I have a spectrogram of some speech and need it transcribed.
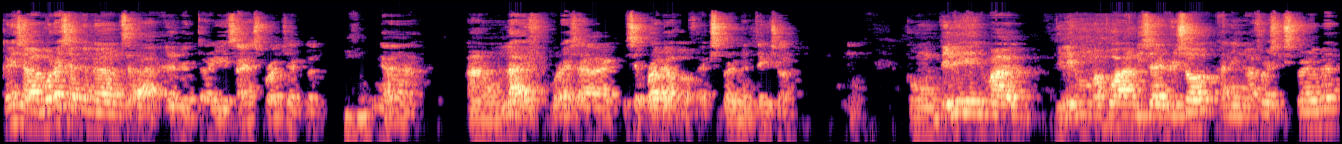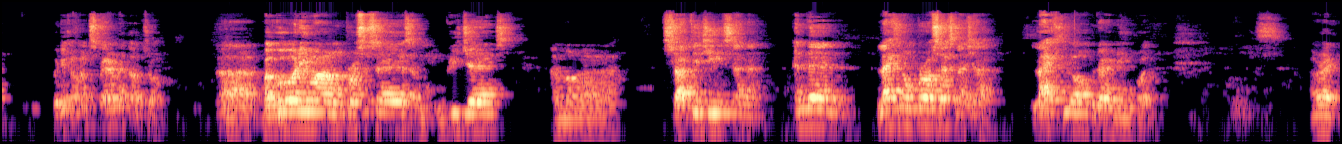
Kaya sa mura siya kanang sa elementary science project but Mhm. nga ang life mura siya is a product of experimentation. Kung dili mag dili mo makuha ang desired result kaning nga first experiment, pwede ka mag-experiment outro. Uh, baguhan mo ang processes, ang ingredients, ang mga strategies, ana. And then, lifelong process na siya. Lifelong learning po. All right.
